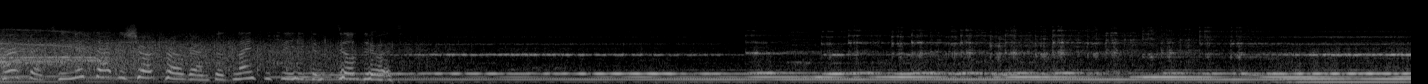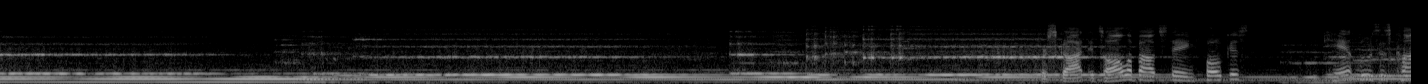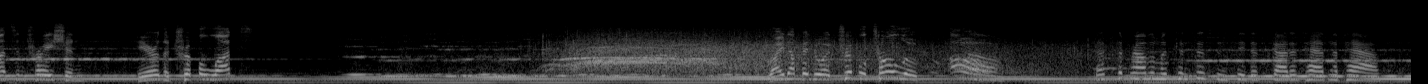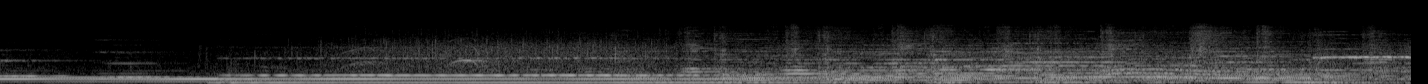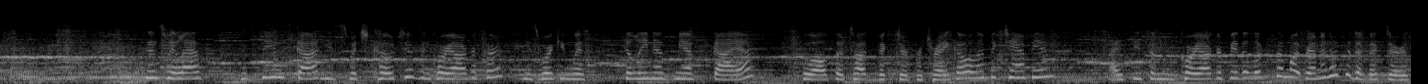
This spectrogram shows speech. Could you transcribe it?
Perfect. He missed that in the short program, so it's nice to see he can still do it. Scott. It's all about staying focused. He can't lose his concentration. Here, the triple Lutz. Right up into a triple toe loop. Oh. oh. That's the problem with consistency that Scott has had in the past. Since we last have seen Scott, he's switched coaches and choreographers. He's working with Galina Zmievskaya, who also taught Victor Petrenko, Olympic champion. I see some choreography that looks somewhat reminiscent of Victor's.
